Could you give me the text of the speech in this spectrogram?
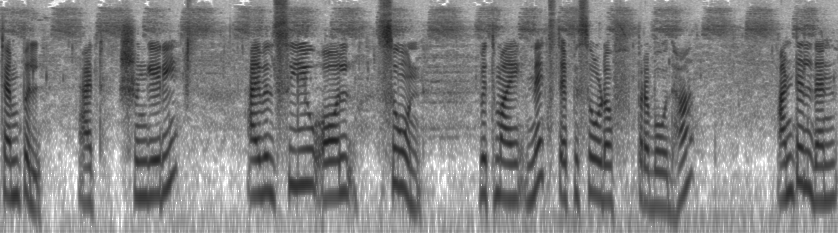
temple at Sringeri. I will see you all soon with my next episode of Prabodha. Until then,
